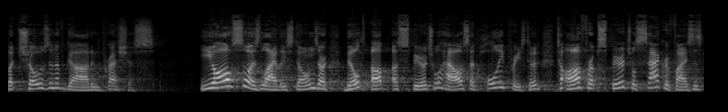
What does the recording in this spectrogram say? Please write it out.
but chosen of God and precious. Ye also, as lively stones, are built up a spiritual house and holy priesthood to offer up spiritual sacrifices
